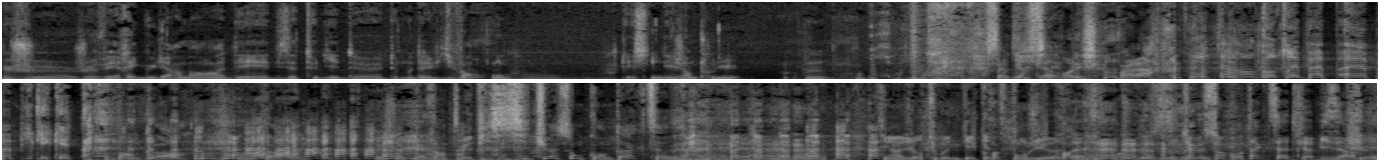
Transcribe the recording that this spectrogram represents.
je, je vais régulièrement à des, des ateliers de, de modèles vivants où je dessine des gens tout nus. Hmm. Pour, pour, pour Faut dire clairement les choses. Voilà, T'as rencontré pap- euh, Papy Kékette? Pas encore, encore. Je te présente. Mais d'ici situation contact, Si un jour tu vois une quéquette spongieuse, si tu veux son contact, ça va te faire bizarre. mais-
